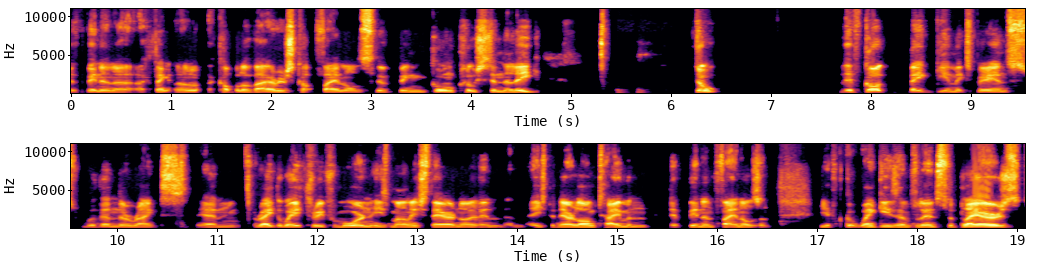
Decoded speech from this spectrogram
They've been in a, I think, a, a couple of Irish Cup finals. They've been going close in the league. So they've got big game experience within their ranks, um, right the way through from Oran. He's managed there now, and, and, he's been there a long time, and they've been in finals. And you've got Winky's influence. The players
